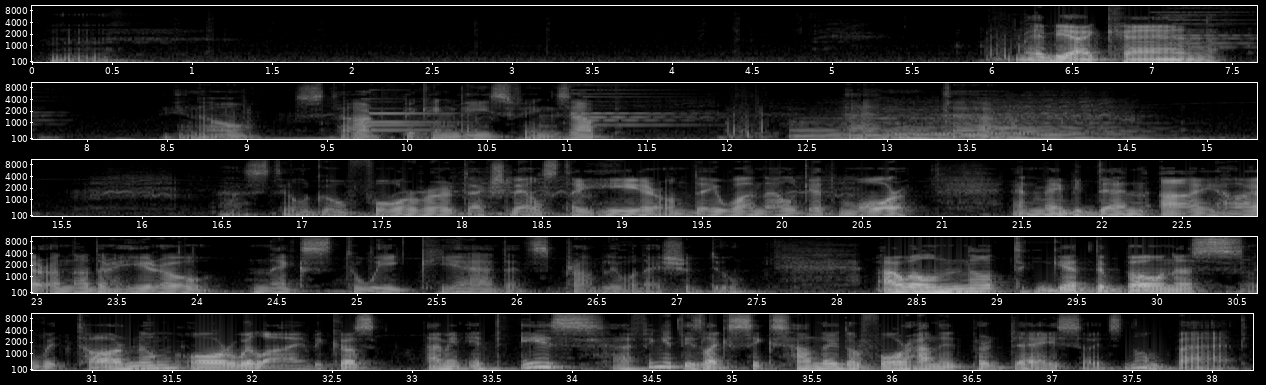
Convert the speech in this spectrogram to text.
Hmm. Maybe I can, you know, start picking these things up and uh, still go forward. Actually, I'll stay here. On day one, I'll get more. And maybe then I hire another hero next week. Yeah, that's probably what I should do. I will not get the bonus with Tarnum, or will I? Because, I mean, it is, I think it is like 600 or 400 per day, so it's not bad.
